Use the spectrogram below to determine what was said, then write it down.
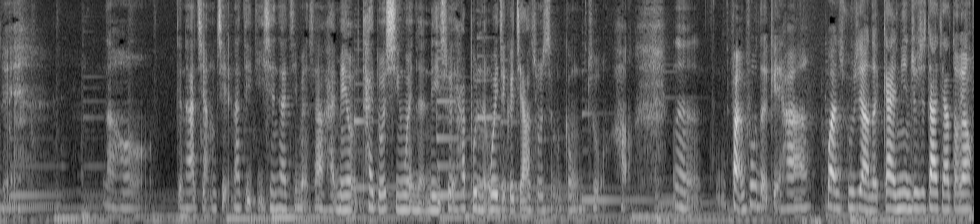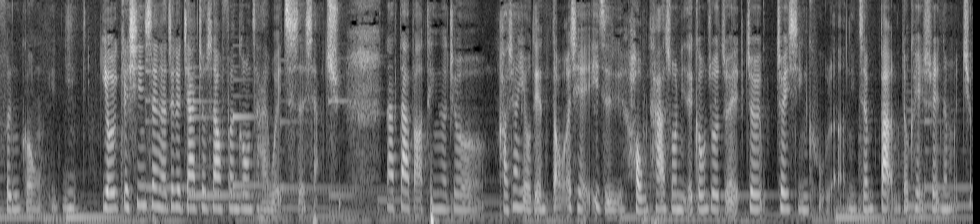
对，然后跟他讲解，那弟弟现在基本上还没有太多行为能力，所以他不能为这个家做什么工作。好，那反复的给他灌输这样的概念，就是大家都要分工。你有一个新生儿，这个家就是要分工才维持得下去。那大宝听了就好像有点懂，而且一直哄他说：“你的工作最最最辛苦了，你真棒，你都可以睡那么久，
